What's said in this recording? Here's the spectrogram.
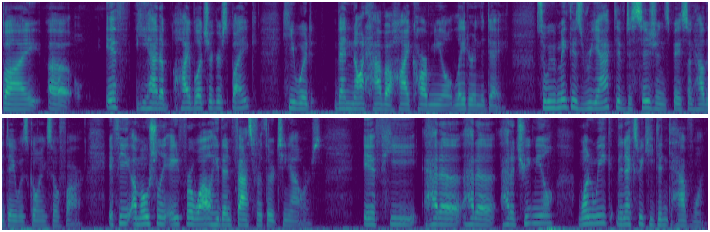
by uh, if he had a high blood sugar spike, he would then not have a high carb meal later in the day. So we would make these reactive decisions based on how the day was going so far. If he emotionally ate for a while, he then fast for 13 hours if he had a had a had a treat meal one week, the next week he didn't have one.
